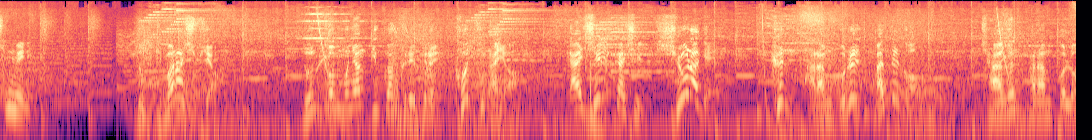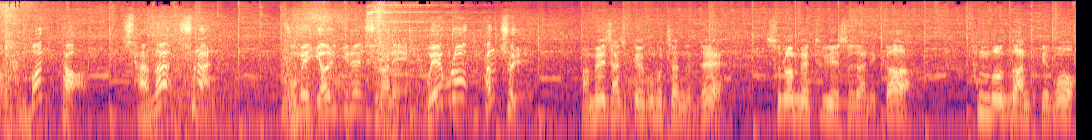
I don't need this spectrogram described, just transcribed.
숙면입니다. 눕기만 하십시오 눈꽃 모양 육각 그래핀을 코팅하여 까실까실 시원하게 큰 바람골을 만들고 작은 바람골로 한 번 더 상하 순환. 몸의 열기를 순환해 외부로 방출. 밤에 자주 깨고 못 잤는데 순환 매트 위에서 자니까 한 번도 안 깨고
